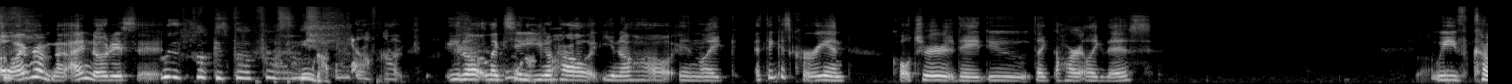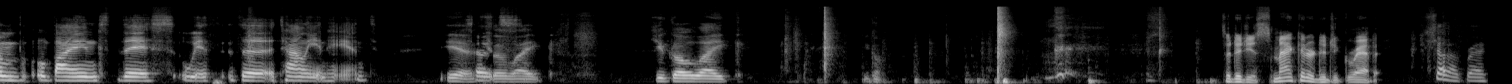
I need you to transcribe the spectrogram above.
Oh, I remember. I noticed it. Who the fuck is Bob Fosse? Who the fuck? fuck? You know, like see, you know how you know how in like I think it's Korean culture they do like the heart like this. We've combined this with the Italian hand. Yeah, So so, like you go like you go So did you smack it or did you grab it? Shut up, Brad.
